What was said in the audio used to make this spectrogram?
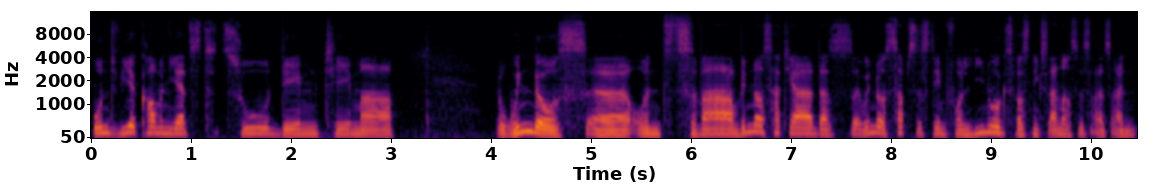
und wir kommen jetzt zu dem Thema Windows. Äh, und zwar, Windows hat ja das Windows-Subsystem von Linux, was nichts anderes ist als ein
